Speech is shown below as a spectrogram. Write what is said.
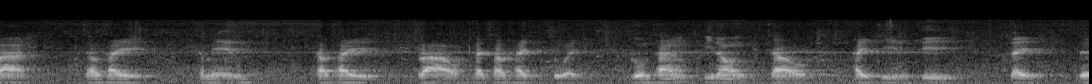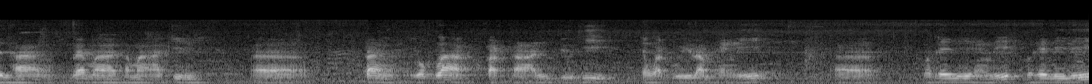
ราช ชาวไทยเขมร ชาวไทยลาว และชาวไทยสวย รวมทั้งพี่น้องชาวไทยจีนที่ได้เดินทางและมาทำมาหากินตั้งรกรากปักฐานอยู่ที่จังหวัดบุรีรัมย์แห่งนี้ ประเพณีแห่งนี้ประเพณีนี้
